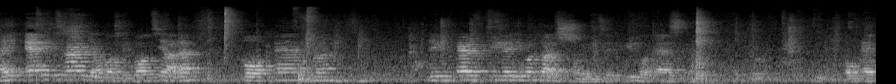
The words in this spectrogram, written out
喺 anytime 任何情況之下咧，個 F 咧，應 F B 咧應該都係垂直於個 S 嘅。OK，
